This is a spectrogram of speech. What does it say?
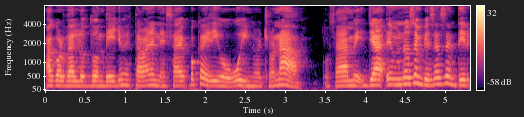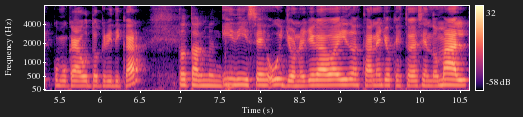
acordarlos donde ellos estaban en esa época y digo, uy, no he hecho nada. O sea, ya uno se empieza a sentir como que a autocriticar Totalmente. y dices, uy, yo no he llegado ahí donde están ellos, que estoy haciendo mal.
